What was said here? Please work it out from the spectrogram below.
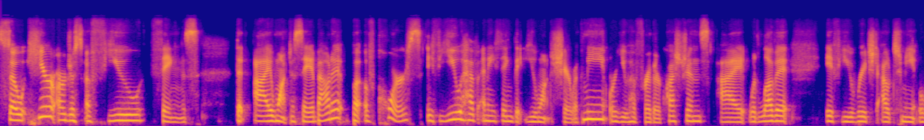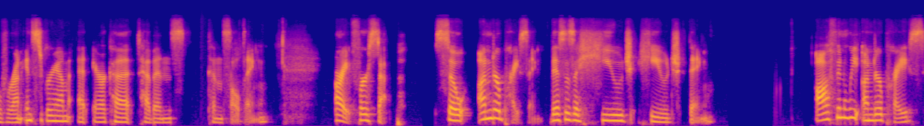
So here are just a few things that I want to say about it. But of course, if you have anything that you want to share with me or you have further questions, I would love it if you reached out to me over on Instagram at Erica Tebbins Consulting. All right, first up. So, underpricing. This is a huge, huge thing. Often we underprice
